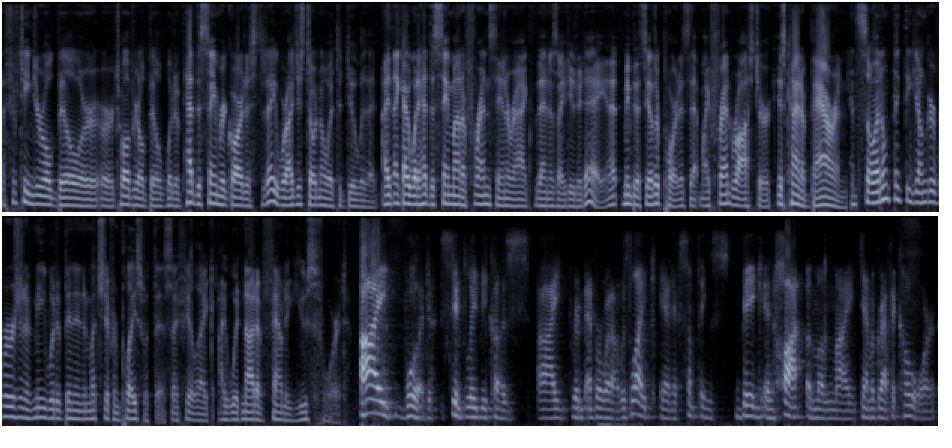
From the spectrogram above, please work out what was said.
a 15 year old Bill or, or a 12 year old Bill would have had the same regard as today, where I just don't know what to do with it. I think I would have had the same amount of friends to interact then as I do today. And that, maybe that's the other part is that my friend roster is kind of barren. And so I don't think the younger version of me would have been in a much different place with this. I feel like I would not have found a use for it. I would simply because I remember what I was like, and if something's big and hot among my demographic cohort,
